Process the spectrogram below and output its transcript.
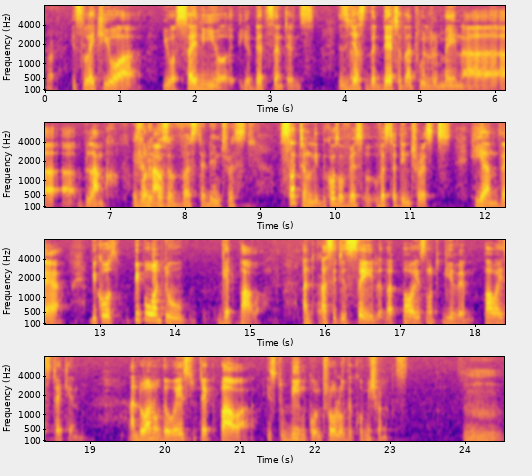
right. it's like you are you are signing your, your death sentence. It's yeah. just the debt that will remain uh, uh, uh blank Is it because now. of vested interest? Certainly, because of ves vested interests here and there. Because people want to get power. And as it is said, that power is not given, power is taken. And one of the ways to take power is to be in control of the commissioners. Mm.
